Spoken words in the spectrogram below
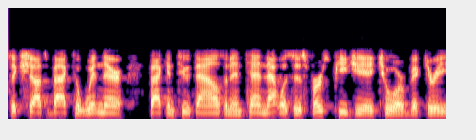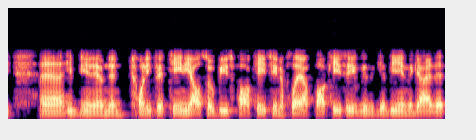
six shots back to win there back in 2010. That was his first PGA Tour victory. Uh, he, you know, and in 2015, he also beats Paul Casey in a playoff. Paul Casey being the guy that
